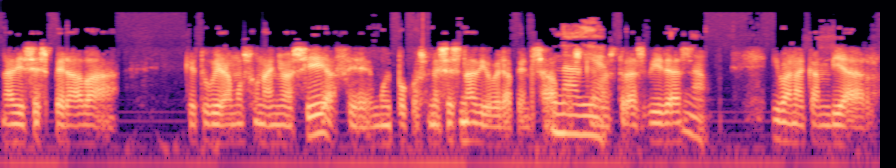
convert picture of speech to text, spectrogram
nadie se esperaba que tuviéramos un año así. Hace muy pocos meses nadie hubiera pensado pues, que nuestras vidas iban a cambiar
